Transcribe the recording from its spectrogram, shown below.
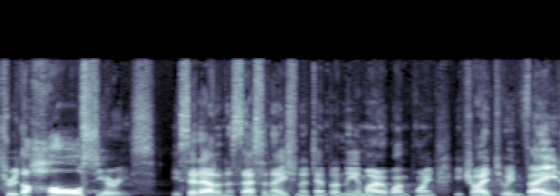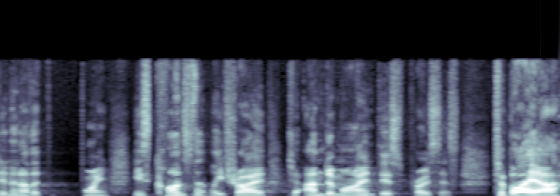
through the whole series. He set out an assassination attempt on Nehemiah at one point. He tried to invade in another point. He's constantly trying to undermine this process. Tobiah,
